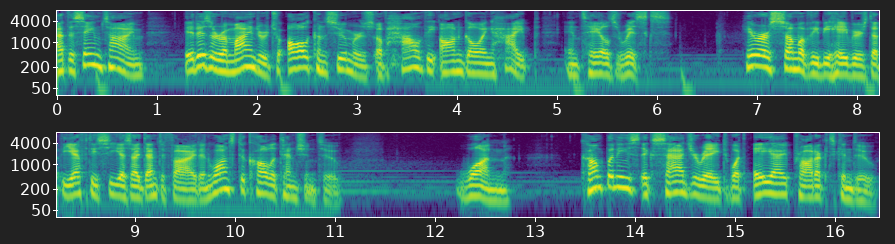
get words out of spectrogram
At the same time, it is a reminder to all consumers of how the ongoing hype entails risks. Here are some of the behaviors that the FTC has identified and wants to call attention to. 1. Companies exaggerate what AI products can do.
